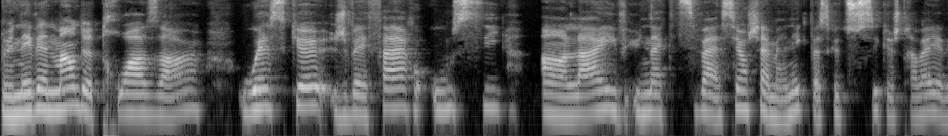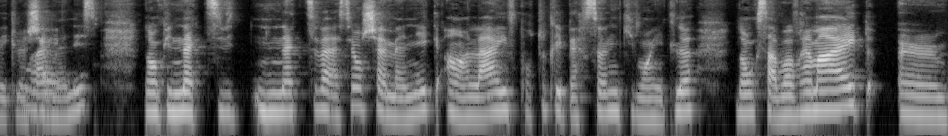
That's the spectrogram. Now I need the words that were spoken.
événement de trois heures où est-ce que je vais faire aussi en live une activation chamanique parce que tu sais que je travaille avec le chamanisme. Donc, une, une activation chamanique en live pour toutes les personnes qui vont être là. Donc, ça va vraiment être un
